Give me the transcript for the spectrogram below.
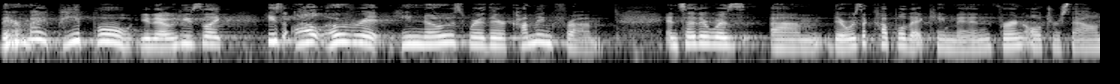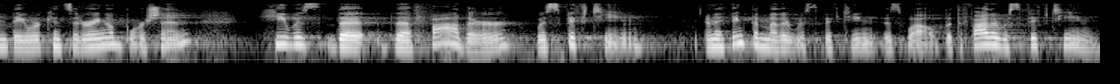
They're my people. You know, he's like, he's all over it. He knows where they're coming from. And so there was, um, there was a couple that came in for an ultrasound. They were considering abortion. He was, the, the father was 15. And I think the mother was 15 as well, but the father was 15.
